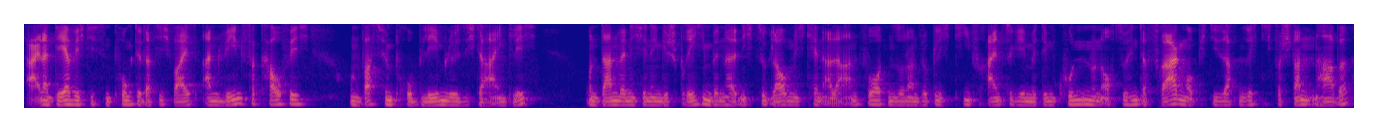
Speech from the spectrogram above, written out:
einer der wichtigsten Punkte, dass ich weiß, an wen verkaufe ich und was für ein Problem löse ich da eigentlich. Und dann, wenn ich in den Gesprächen bin, halt nicht zu glauben, ich kenne alle Antworten, sondern wirklich tief reinzugehen mit dem Kunden und auch zu hinterfragen, ob ich die Sachen richtig verstanden habe.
